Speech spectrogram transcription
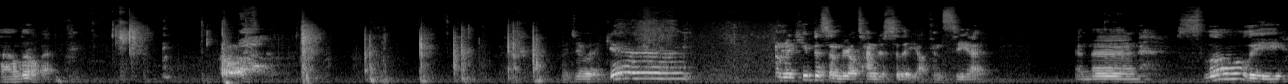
A little bit. Ugh. do it again. I'm gonna keep this in real time just so that y'all can see it. And then slowly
